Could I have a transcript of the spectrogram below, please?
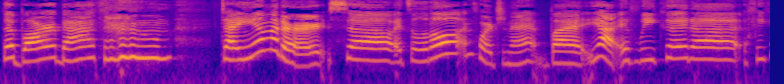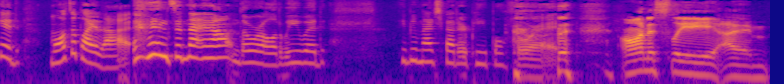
the bar bathroom diameter. So it's a little unfortunate. But yeah, if we could, uh, if we could multiply that and send that out in the world, we would, we'd be much better people for it. Honestly, I'm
